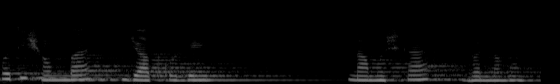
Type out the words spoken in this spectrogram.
প্রতি সোমবার জপ করবেন। নমস্কার, ধন্যবাদ।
